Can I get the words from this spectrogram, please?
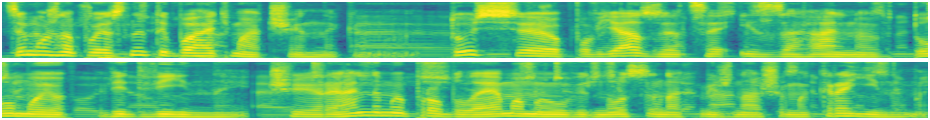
Це можна пояснити багатьма чинниками. Хтось е, пов'язує це із загальною втомою від війни чи реальними проблемами у відносинах між нашими країнами.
